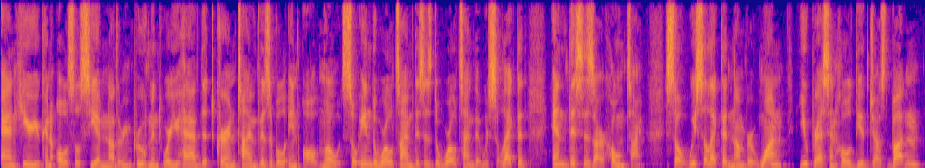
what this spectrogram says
and here you can also see another improvement where you have the current time visible in all modes. So in the world time, this is the world time that we selected, and this is our home time. So we selected number one, you press and hold the adjust button,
